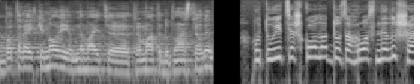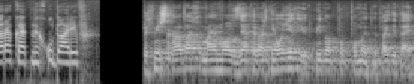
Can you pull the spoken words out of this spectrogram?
Батарейки нові, вони мають е, тримати до 12 годин. Готується школа до загроз не лише ракетних ударів. При хімічних халатах маємо зняти верхній одяг і відповідно помити так, дітей.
